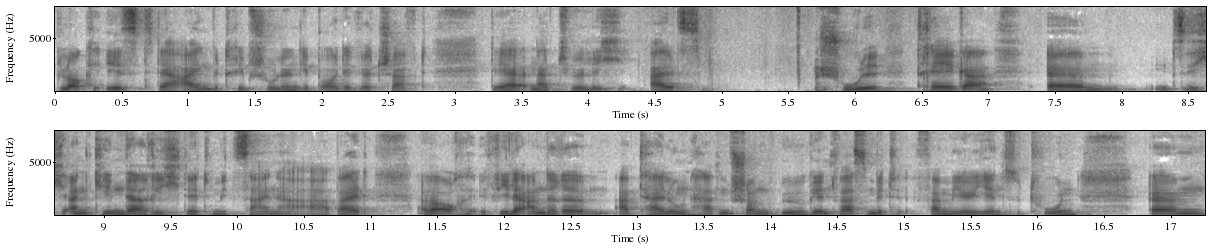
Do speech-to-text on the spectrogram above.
Block ist der Eigenbetrieb Schule und Gebäudewirtschaft, der natürlich als Schulträger ähm, sich an Kinder richtet mit seiner Arbeit. Aber auch viele andere Abteilungen haben schon irgendwas mit Familien zu tun. Ähm,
